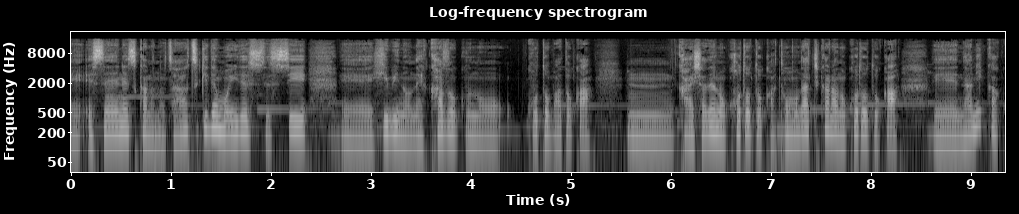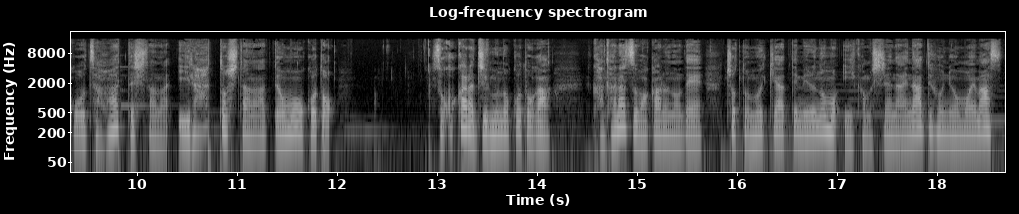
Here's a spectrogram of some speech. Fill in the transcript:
えー、SNS からのざわつきでもいいですし、えー、日々のね、家族の言葉とか、うん、会社でのこととか、友達からのこととか、えー、何かこうざわってしたな、イラッとしたなって思うこと、そこから自分のことが必ずわかるので、ちょっと向き合ってみるのもいいかもしれないなというふうに思います。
